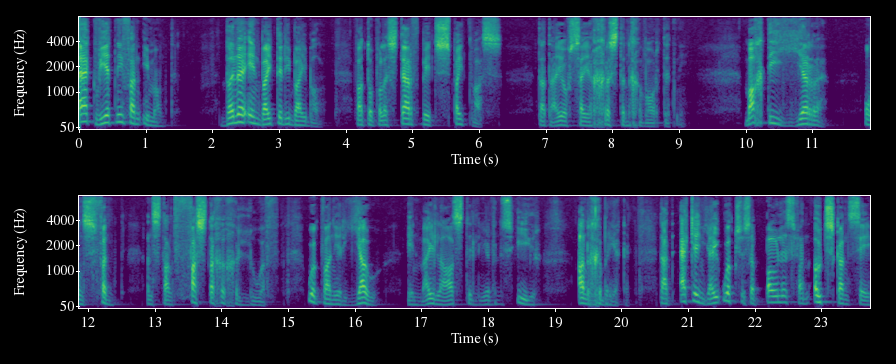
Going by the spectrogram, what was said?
Ek weet nie van iemand binne en buite die Bybel wat op hulle sterfbed spyt was dat hy of sy 'n Christen geword het nie. Mag die Here ons vind in standvaste geloof ook wanneer jou en my laaste lewensuur aangebreek het. Dat ek en jy ook soos 'n Paulus van ouds kan sê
